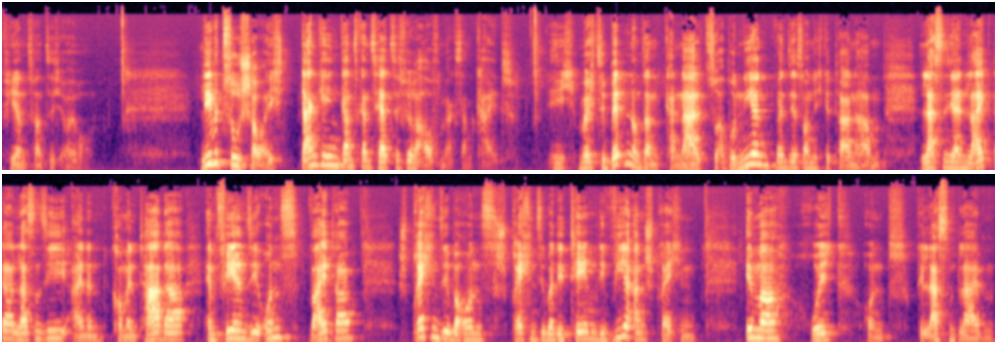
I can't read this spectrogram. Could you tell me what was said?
24 Euro. Liebe Zuschauer, ich danke Ihnen ganz, ganz herzlich für Ihre Aufmerksamkeit. Ich möchte Sie bitten, unseren Kanal zu abonnieren, wenn Sie es noch nicht getan haben. Lassen Sie ein Like da, lassen Sie einen Kommentar da, empfehlen Sie uns weiter, sprechen Sie über uns, sprechen Sie über die Themen, die wir ansprechen. Immer ruhig und gelassen bleiben.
